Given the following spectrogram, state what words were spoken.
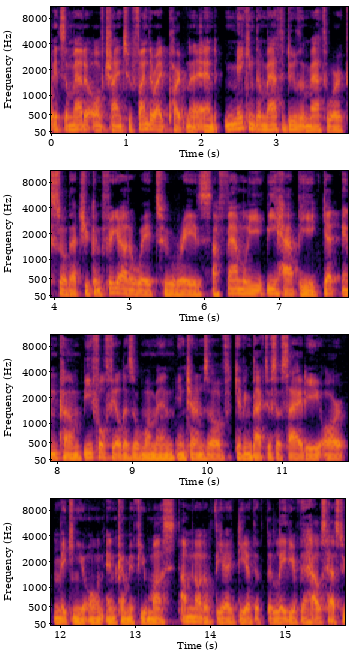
it's a matter of trying to find the right partner and making the math do the math work so that you can figure out a way to raise a family, be happy, get income, be fulfilled as a woman in terms of giving back to society or making your own income if you must. I'm not of the idea that the lady of the house has to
